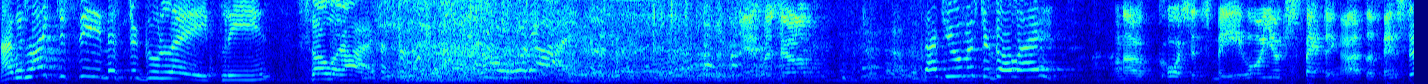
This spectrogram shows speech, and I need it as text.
I would like to see Mr. Goulet, please. So would I. so would I. Yes, Miss Ella? Is that you, Mr. Goulet? Well, now, of course it's me. Who are you expecting, Arthur Finster?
